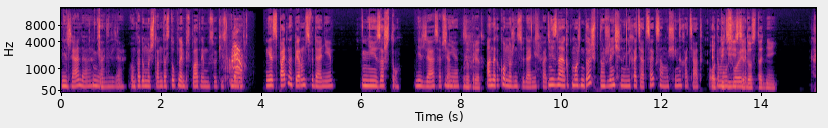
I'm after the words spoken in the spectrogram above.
Нельзя, да? Нет. Да, нельзя. Он подумает, что она доступна, бесплатно ему соки скидывать. Не спать на первом свидании. Ни за что. Нельзя совсем. Нет. Запрет. А на каком нужно свидании спать? Не знаю, как можно дольше, потому что женщины не хотят секса, а мужчины хотят. От Это мы 50 усвоили. до 100 дней.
